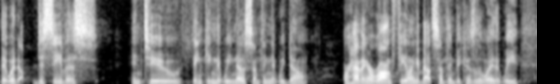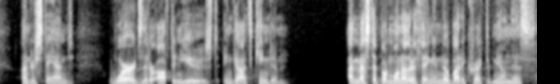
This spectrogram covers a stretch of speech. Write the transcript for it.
that would deceive us into thinking that we know something that we don't or having a wrong feeling about something because of the way that we understand words that are often used in God's kingdom. I messed up on one other thing and nobody corrected me on this.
